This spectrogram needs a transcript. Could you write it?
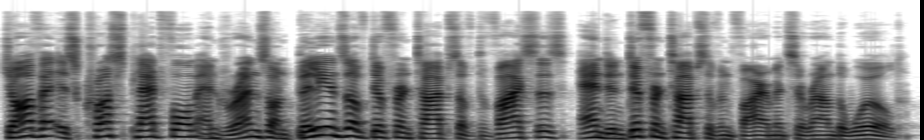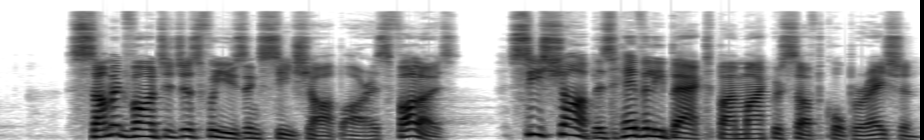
Java is cross platform and runs on billions of different types of devices and in different types of environments around the world. Some advantages for using C Sharp are as follows. C Sharp is heavily backed by Microsoft Corporation,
